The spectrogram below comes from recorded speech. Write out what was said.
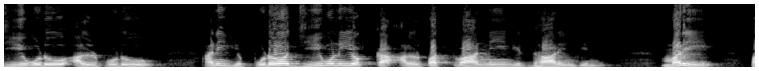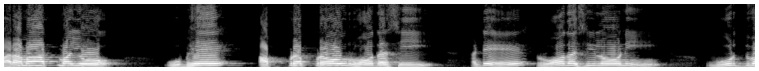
జీవుడు అల్పుడు అని ఎప్పుడో జీవుని యొక్క అల్పత్వాన్ని నిర్ధారించింది. మరి పరమాత్మయో ఉభే అప్రప్రౌ రోదసి అంటే రోదసిలోని ఊర్ధ్వ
